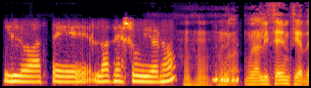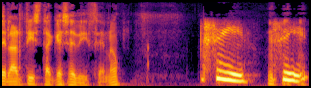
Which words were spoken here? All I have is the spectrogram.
y lo hace lo hace suyo, ¿no? Una licencia del artista que se dice, ¿no? Sí, sí.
